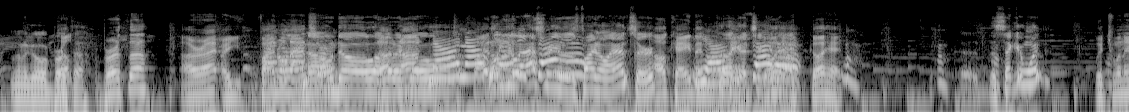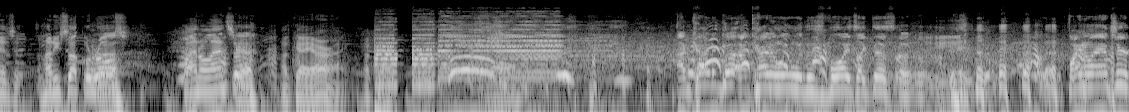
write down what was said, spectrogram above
I'm gonna go with Bertha. Bertha? All right. Are you final Final answer? No, no, I'm gonna go. No, no, Final Well, you he asked me said it was it. final answer. Okay, then Yeah, go he ahead. Go ahead. Go ahead. The second one? Which one is it? Honeysuckle uh, Rose? Final answer? Yeah. Okay, all right. Okay. I kind of go. I kind of went with his voice like this. Final answer?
